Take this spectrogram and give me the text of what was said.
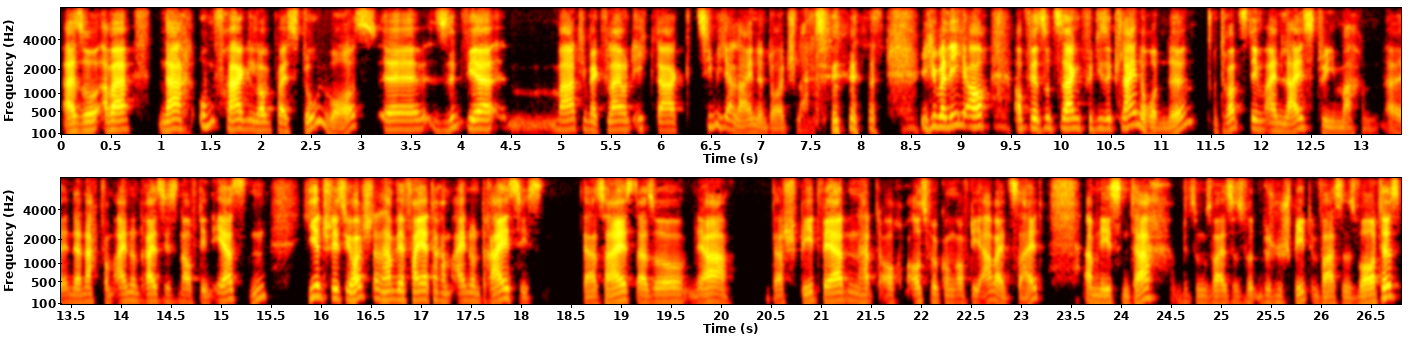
Also, aber nach Umfrage, glaube ich, bei Stonewalls äh, sind wir, Martin McFly und ich, da ziemlich allein in Deutschland. ich überlege auch, ob wir sozusagen für diese kleine Runde trotzdem einen Livestream machen, äh, in der Nacht vom 31. auf den 1. Hier in Schleswig-Holstein haben wir Feiertag am 31. Das heißt also, ja, das Spätwerden hat auch Auswirkungen auf die Arbeitszeit am nächsten Tag, beziehungsweise es wird ein bisschen spät im wahrsten des Wortes.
